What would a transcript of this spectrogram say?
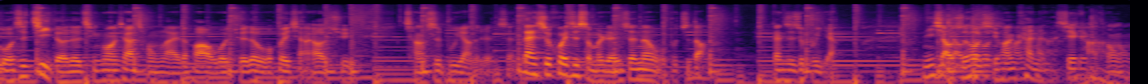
我是记得的情况下重来的话，我觉得我会想要去尝试不一样的人生，但是会是什么人生呢？我不知道。但是就不一样。你小时候喜欢看哪些卡通？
